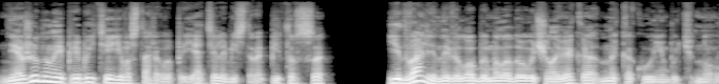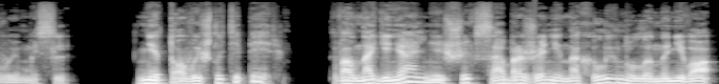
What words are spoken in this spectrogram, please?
неожиданное прибытие его старого приятеля, мистера Питерса, едва ли навело бы молодого человека на какую-нибудь новую мысль. Не то вышло теперь. Волна гениальнейших соображений нахлынула на него,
